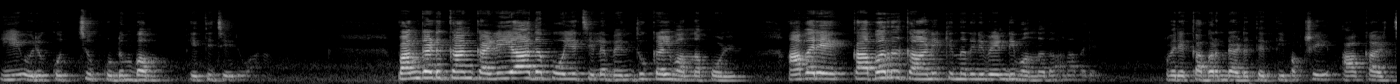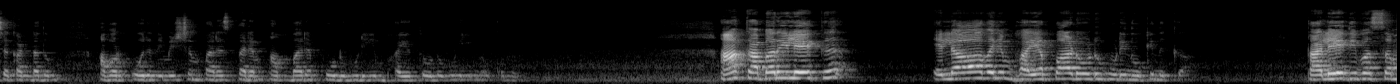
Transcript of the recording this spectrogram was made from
ഈ ഒരു കൊച്ചു കുടുംബം എത്തിച്ചേരുവാണ്. പങ്കെടുക്കാൻ കഴിയാതെ പോയ ചില ബന്ധുക്കൾ വന്നപ്പോൾ അവരെ കബറ് കാണിക്കുന്നതിന് വേണ്ടി വന്നതാണ് അവർ. അവരെ കബറിന്റെ അടുത്തെത്തി പക്ഷേ ആ കാഴ്ച കണ്ടതും അവർ ഒരു നിമിഷം പരസ്പരം അമ്പരപ്പോടുകൂടിയും ഭയത്തോടുകൂടിയും നോക്കുന്നു. ആ കബറിലേക്ക് എല്ലാവരും ഭയപ്പാടോടുകൂടി നോക്കി നിൽക്കുക. തലേ ദിവസം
